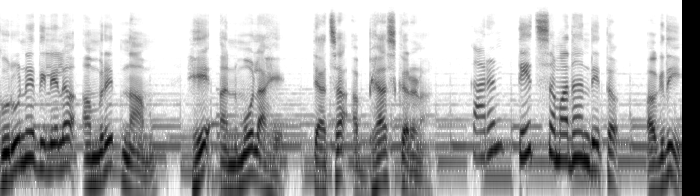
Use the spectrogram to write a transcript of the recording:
गुरुने दिलेलं अमृत नाम हे अनमोल आहे त्याचा अभ्यास करणं. कारण तेच समाधान देतं. अगदी.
